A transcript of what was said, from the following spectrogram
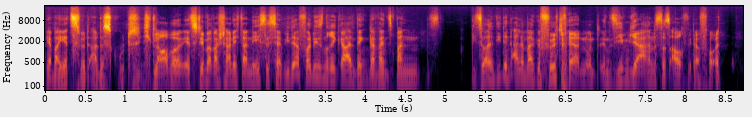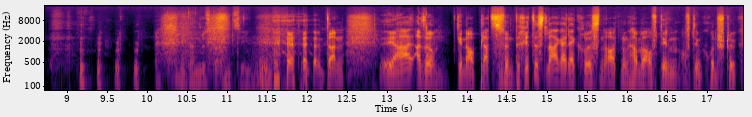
Ja, aber jetzt wird alles gut. Ich glaube, jetzt stehen wir wahrscheinlich dann nächstes Jahr wieder vor diesen Regalen denken, wenn man, wie sollen die denn alle mal gefüllt werden? Und in sieben Jahren ist das auch wieder voll. dann müsst ihr umziehen. und dann, ja, also genau, Platz für ein drittes Lager der Größenordnung haben wir auf dem, auf dem Grundstück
